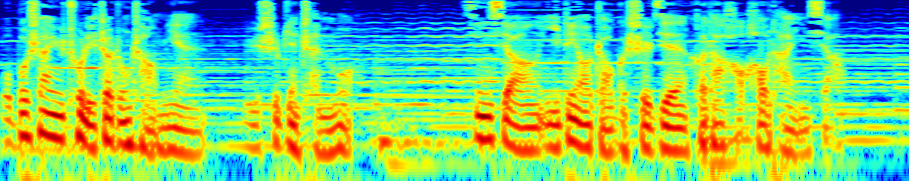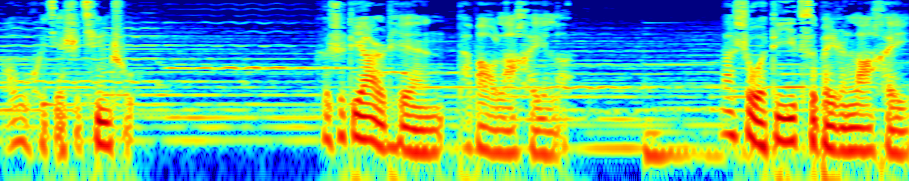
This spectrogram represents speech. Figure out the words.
我不善于处理这种场面，于是便沉默，心想一定要找个时间和他好好谈一下。把误会解释清楚。可是第二天，他把我拉黑了。那是我第一次被人拉黑，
